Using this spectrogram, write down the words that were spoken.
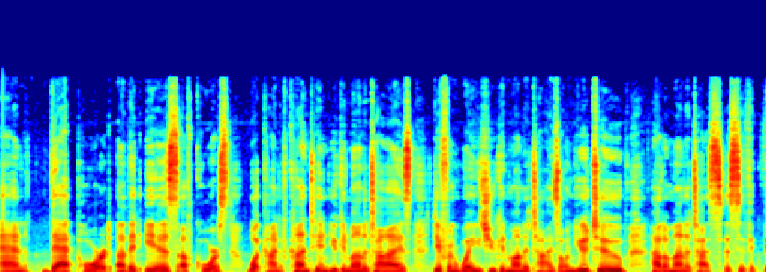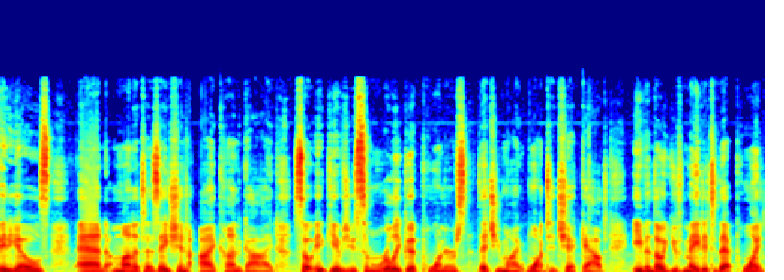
And that part of it is, of course, what kind of content you can monetize, different ways you can monetize on YouTube, how to monetize specific videos, and monetization icon guide. So it gives you some really good pointers that you might want to check out. Even though you've made it to that point,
